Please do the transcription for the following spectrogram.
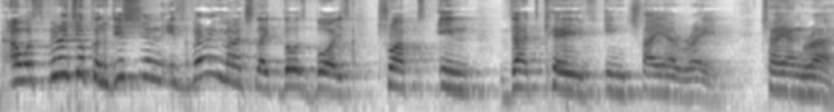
Our spiritual condition is very much like those boys trapped in that cave in Chiang Chiang Rai.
